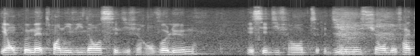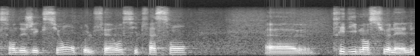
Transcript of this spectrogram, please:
et on peut mettre en évidence ces différents volumes et ces différentes diminutions de fraction d'éjection. On peut le faire aussi de façon euh, tridimensionnelle.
